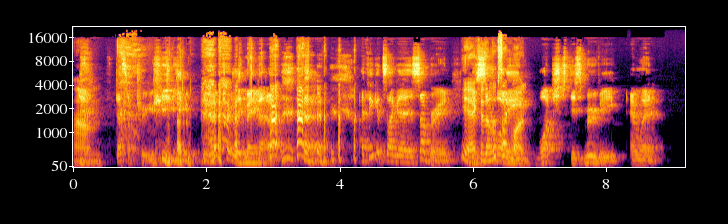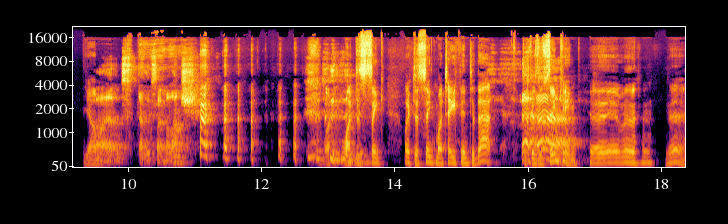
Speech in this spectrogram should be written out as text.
Um, That's not true. you totally made that up. I think it's like a submarine. Yeah, because 'cause it looks like somebody one. Watched this movie and went, "Oh, that looks that looks like my lunch." like, like to sink like to sink my teeth into that because of sinking. Uh, yeah.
